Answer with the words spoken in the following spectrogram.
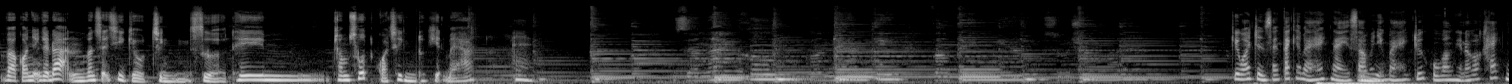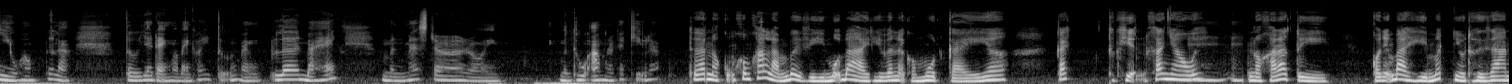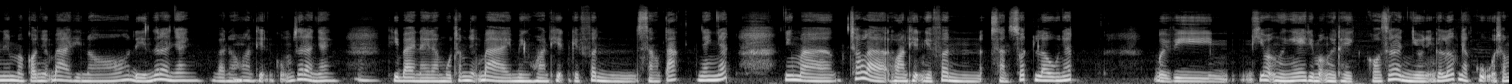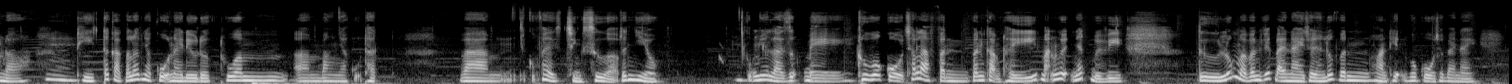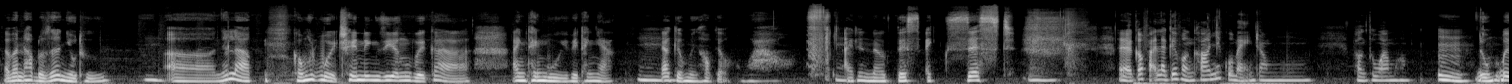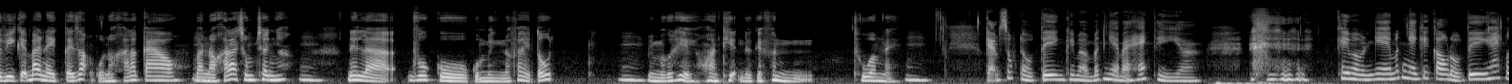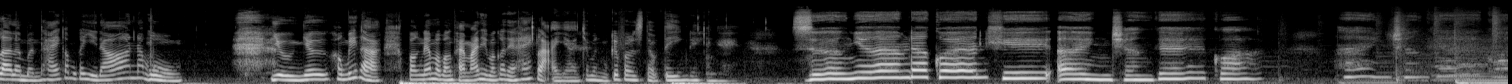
Và có những cái đoạn vân sẽ chỉ kiểu chỉnh sửa thêm trong suốt quá trình thực hiện bài hát. Ừ. cái quá trình sáng tác cái bài hát này so với Ừ. những bài hát trước của Vân thì nó có khác nhiều không? Tức là từ giai đoạn mà bạn có ý tưởng bạn lên bài hát mình master rồi mình thu âm rồi các kiểu đó thực ra nó cũng không khác lắm bởi vì mỗi bài thì vân lại có một cái ờ, cách thực hiện khác nhau ấy Ừ, ừ. nó khá là tùy có những bài thì mất nhiều thời gian nhưng mà có những bài thì nó đến rất là nhanh và nó Ừ. hoàn thiện cũng rất là nhanh Ừ. thì bài này là một trong những bài mình hoàn thiện cái phần sáng tác nhanh nhất nhưng mà chắc là hoàn thiện cái phần sản xuất lâu nhất bởi vì khi mọi người nghe thì mọi người thấy có rất là nhiều những cái lớp nhạc cụ ở trong đó. Ừ. thì tất cả các lớp nhạc cụ này đều được thu âm um, bằng nhạc cụ thật. Và cũng phải chỉnh sửa rất nhiều. Cũng như là dựng bè thu vocal chắc là phần vân cảm thấy mãn nguyện nhất. Bởi vì từ lúc mà vân viết bài này cho đến lúc vân hoàn thiện vocal cho bài này là vân học được rất là nhiều thứ. Ừ. Ờ, nhất là có một buổi training riêng với cả anh thanh bùi về thanh nhạc. Ừ. Kiểu mình học kiểu wow I didn't know this exist Đây là có phải là cái phần khó nhất của bạn trong phần thu âm không ừ đúng bởi vì cái bài này cái giọng của nó khá là cao và Ừ. nó khá là trông chênh á ừ. nên là vocal của mình nó phải tốt Ừ. mình mới có thể hoàn thiện được cái phần thu âm này Ừ. cảm xúc đầu tiên khi mà bích nghe bài hát thì à, khi mà mình nghe bích nghe cái câu đầu tiên hát lên là mình thấy có một cái gì đó nó buồn dường như không biết là vân nếu mà vân thoải mái thì vân có thể hát lại à, cho mình một cái verse đầu tiên đi dường như em đã quên khi anh chẳng ghé qua. Anh chẳng ghé qua.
